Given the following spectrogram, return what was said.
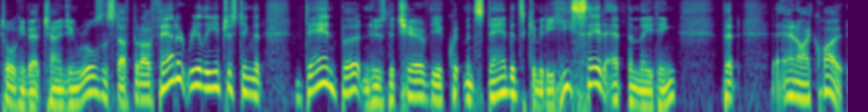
talking about changing rules and stuff. But I found it really interesting that Dan Burton, who's the chair of the Equipment Standards Committee, he said at the meeting that, and I quote.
